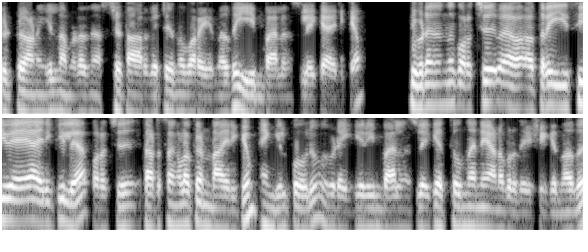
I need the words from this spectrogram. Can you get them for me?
കിട്ടുകയാണെങ്കിൽ നമ്മുടെ നെക്സ്റ്റ് ടാർഗറ്റ് എന്ന് പറയുന്നത് ഈ ഇംബാലൻസിലേക്കായിരിക്കും ഇവിടെ നിന്ന് കുറച്ച് അത്ര ഈസി വേ ആയിരിക്കില്ല. കുറച്ച് തടസ്സങ്ങളൊക്കെ ഉണ്ടായിരിക്കും. എങ്കിൽ പോലും ഇവിടേക്ക് ഒരു ഇംബാലൻസിലേക്ക് എത്തും തന്നെയാണ് പ്രതീക്ഷിക്കുന്നത്.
